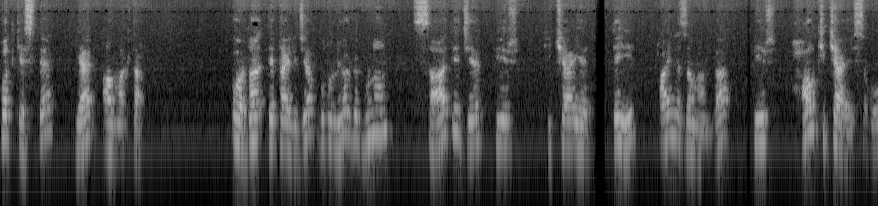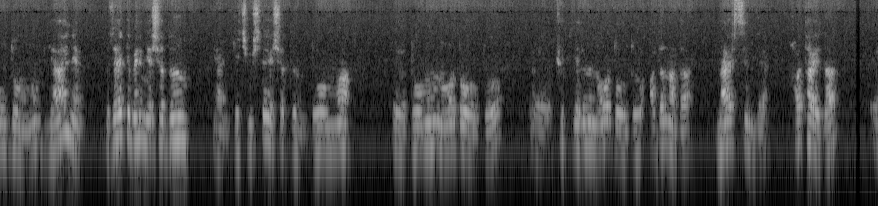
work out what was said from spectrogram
podcast'te yer almakta. Orada detaylıca bulunuyor ve bunun sadece bir hikaye değil, aynı zamanda bir halk hikayesi olduğunu yani özellikle benim yaşadığım yani geçmişte yaşadığım doğuma e, doğumumun orada olduğu e, köklerimin orada olduğu Adana'da, Mersin'de, Hatay'da e,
